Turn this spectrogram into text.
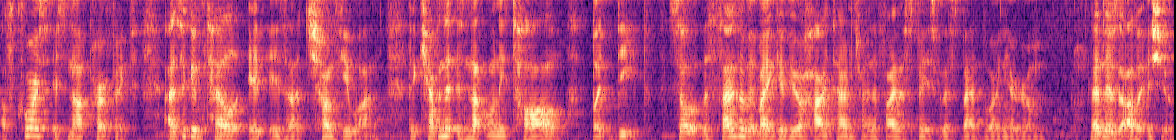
of course it's not perfect. As you can tell, it is a chunky one. The cabinet is not only tall, but deep. So the size of it might give you a hard time trying to find a space for this bad boy in your room. Then there's the other issue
